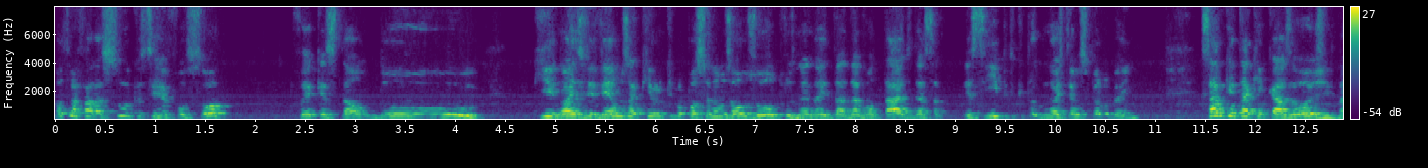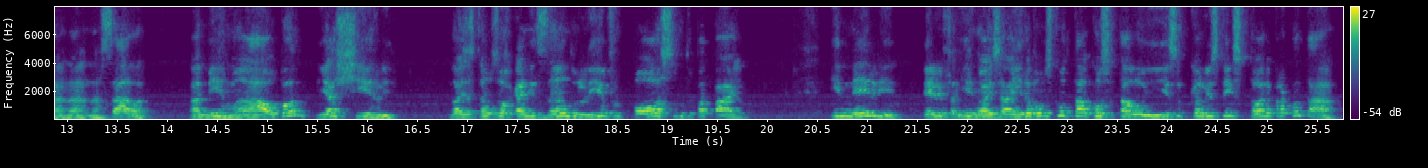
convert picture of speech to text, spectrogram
Outra fala sua que se reforçou foi a questão do que nós vivemos aquilo que proporcionamos aos outros, né? da, da vontade, dessa, esse ímpeto que nós temos pelo bem. Sabe quem está aqui em casa hoje, na, na, na sala? a minha irmã Alba e a Shirley. Nós estamos organizando o livro póstumo do papai. E nele, ele, e nós ainda vamos consultar a Luísa, porque a Luísa tem história para contar.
